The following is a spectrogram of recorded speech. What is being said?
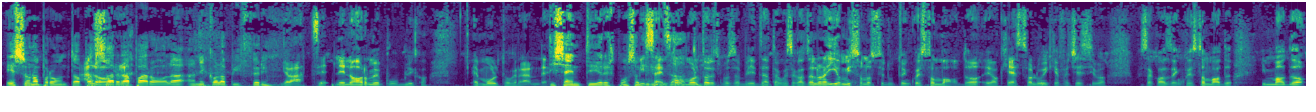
e sono pronto a passare Allora. la parola a Nicola Pifferi. Grazie, l'enorme pubblico è molto grande. Ti senti Mi responsabilizzato? sento molto responsabilizzato a questa cosa. Allora io mi sono seduto in questo modo e ho chiesto a lui che facessimo questa cosa in questo modo, in modo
